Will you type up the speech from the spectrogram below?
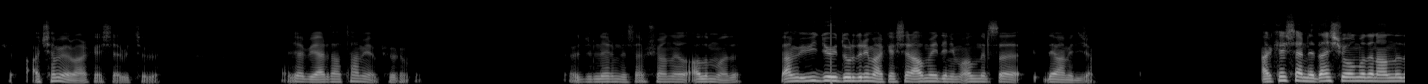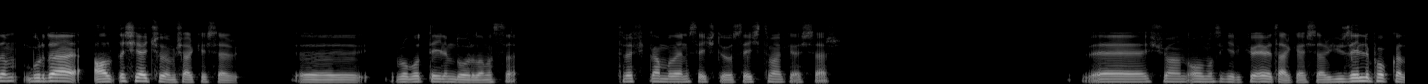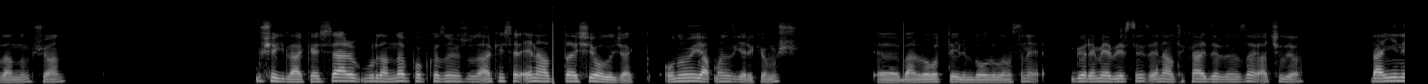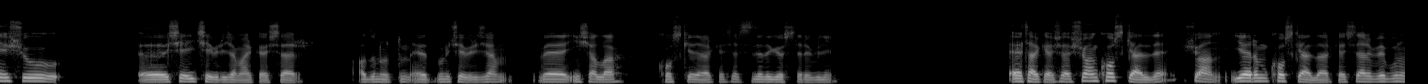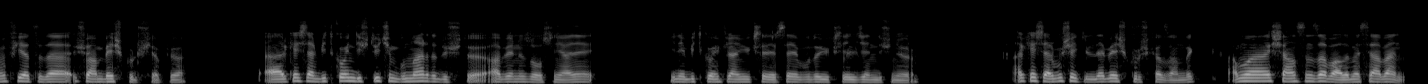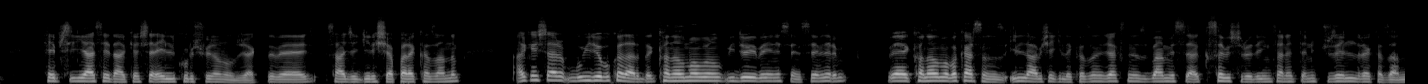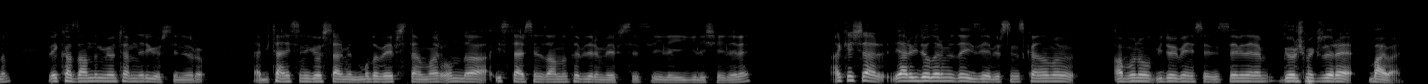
Şu- Açamıyorum arkadaşlar bir türlü. Acaba bir yerde hata mı yapıyorum? Ödüllerim desem şu an al- alınmadı. Ben bir videoyu durdurayım arkadaşlar. Almayı deneyeyim. Alınırsa devam edeceğim. Arkadaşlar neden şey olmadan anladım. Burada altta şey açılıyormuş arkadaşlar. Ee, robot değilim doğrulaması. trafik lambalarını seç diyor. Seçtim arkadaşlar. Ve şu an olması gerekiyor. Evet arkadaşlar 150 pop kazandım şu an. Bu şekilde arkadaşlar buradan da pop kazanıyorsunuz. Arkadaşlar en altta şey olacak. Onu yapmanız gerekiyormuş. Ee, ben robot değilim doğrulamasını göremeyebilirsiniz. En alta kaydırdığınızda açılıyor. Ben yine şu e, şeyi çevireceğim arkadaşlar. Adını unuttum. Evet bunu çevireceğim. Ve inşallah kos gelir arkadaşlar. Size de gösterebileyim. Evet arkadaşlar şu an kos geldi. Şu an yarım kos geldi arkadaşlar. Ve bunun fiyatı da şu an 5 kuruş yapıyor. Arkadaşlar Bitcoin düştüğü için bunlar da düştü. Haberiniz olsun yani. Yine Bitcoin falan yükselirse bu da yükseleceğini düşünüyorum. Arkadaşlar bu şekilde 5 kuruş kazandık. Ama şansınıza bağlı. Mesela ben hepsi gelseydi arkadaşlar 50 kuruş falan olacaktı ve sadece giriş yaparak kazandım. Arkadaşlar bu video bu kadardı. Kanalıma abone olup videoyu beğenirseniz sevinirim. Ve kanalıma bakarsanız illa bir şekilde kazanacaksınız. Ben mesela kısa bir sürede internetten 350 lira kazandım. Ve kazandığım yöntemleri gösteriyorum. Ya bir tanesini göstermedim. O da web sitem var. Onu da isterseniz anlatabilirim web sitesiyle ilgili şeyleri. Arkadaşlar diğer videolarımızı da izleyebilirsiniz. Kanalıma abone olup videoyu beğenirseniz sevinirim. Görüşmek üzere. Bay bay.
